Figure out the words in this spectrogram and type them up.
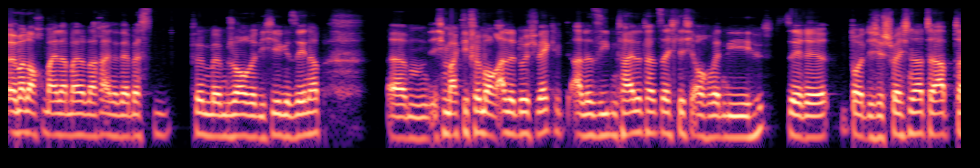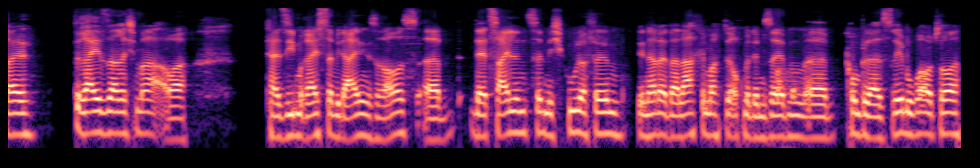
immer noch meiner Meinung nach einer der besten Filme im Genre, die ich je gesehen habe. Ähm, ich mag die Filme auch alle durchweg, alle sieben Teile tatsächlich, auch wenn die Serie deutliche Schwächen hatte ab Teil 3, sag ich mal, aber Teil 7 reißt da wieder einiges raus. Äh, Dead Silent, ziemlich cooler Film. Den hat er danach gemacht, auch mit demselben äh, Kumpel als Drehbuchautor.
